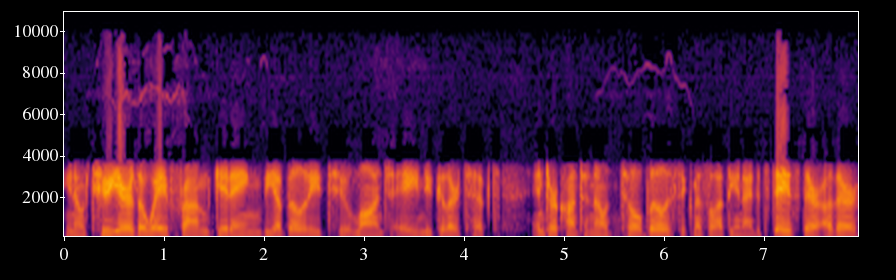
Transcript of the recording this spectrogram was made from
you know, two years away from getting the ability to launch a nuclear-tipped intercontinental ballistic missile at the United States. There are other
